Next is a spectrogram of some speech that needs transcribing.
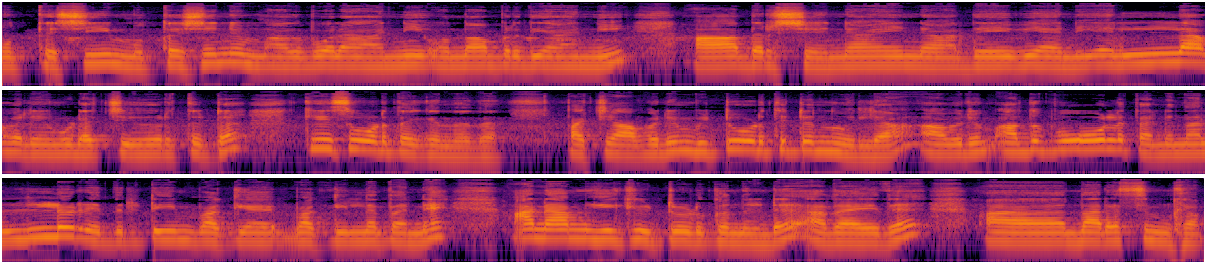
മുത്തശ്ശിയും മുത്തശ്ശനും അതുപോലെ അനി ഒന്നാം പ്രതി അനി ആദർശ് നയന ദേവയാനി എല്ലാവരെയും കൂടെ ചേർത്തിട്ട് കേസ് കൊടുത്തേക്കുന്നത്. പക്ഷേ അവരും വിട്ടുകൊടുത്തിട്ടൊന്നുമില്ല. അവരും അതുപോലെ തന്നെ നല്ലൊരു എതിർ ടീം വക്കീ വക്കീലിനെ തന്നെ അനാമികയ്ക്ക് ഇട്ടുകൊടുക്കുന്നുണ്ട്. അതായത് നരസിംഹം.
